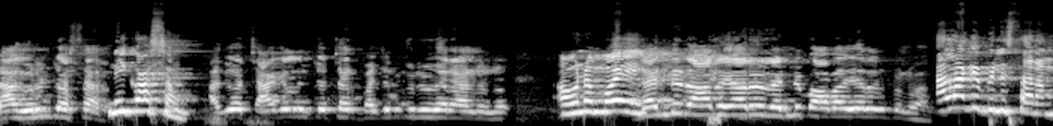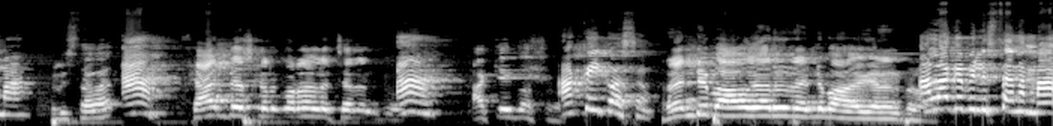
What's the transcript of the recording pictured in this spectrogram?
నా గురించి వస్తారు. నీకోసం. అదిగో చాగల నుంచి వచ్చారు భజన గురువు గారు వాళ్ళను. అవునమ్మోయ్ రండి నాన్నగారు రండి బాబాయ్ గారు అని పిలవాలి. అలాగే పిలుస్తానమ్మా. పిలుస్తావా? ఫ్యాన్ వేసుకుని కుర్రాళ్ళు వచ్చారనుకో అక్కయ్య కోసం. అక్కయ్య కోసం. రండి బావగారు రండి బాబాయ్ గారు అని అలాగే పిలుస్తానమ్మా.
